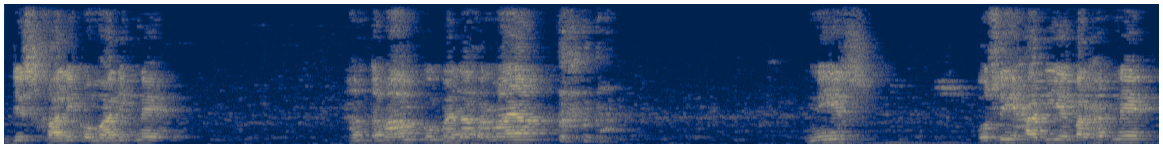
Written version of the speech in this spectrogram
جس خالق و مالک نے ہم تمام کو پیدا فرمایا، نیز اسی حادی برحق نے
